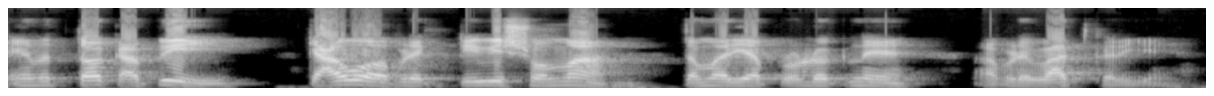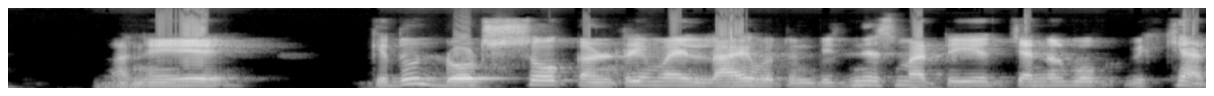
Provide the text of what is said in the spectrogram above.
એને તક આપી કે આવો આપણે ટીવી શોમાં તમારી આ પ્રોડક્ટને આપણે વાત કરીએ. અને એ કીધું, દોઢસો કન્ટ્રીમાં એ લાઈવ હતું. બિઝનેસ માટે એ ચેનલ બહુ વિખ્યાત.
